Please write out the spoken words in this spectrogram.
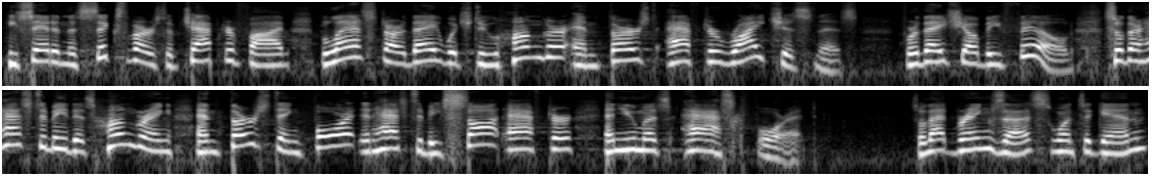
He said in the sixth verse of chapter 5, Blessed are they which do hunger and thirst after righteousness, for they shall be filled. So there has to be this hungering and thirsting for it. It has to be sought after, and you must ask for it. So that brings us, once again,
